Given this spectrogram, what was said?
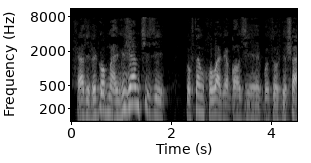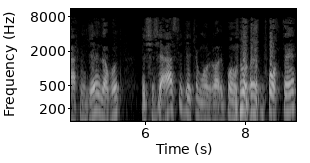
خلیفه گفت من میشم چیزی؟ گفتم خب اگه قاضی بزرگ شهر میگه لابد. به چیزی هست دیگه که مرغای پخته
